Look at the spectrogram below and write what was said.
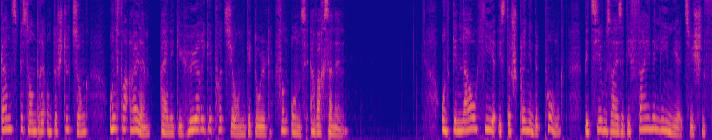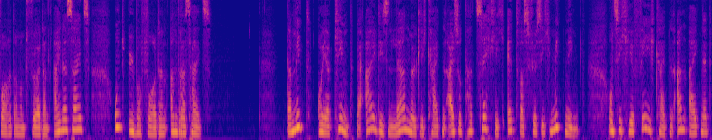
ganz besondere Unterstützung und vor allem eine gehörige Portion Geduld von uns Erwachsenen. Und genau hier ist der springende Punkt beziehungsweise die feine Linie zwischen Fordern und Fördern einerseits und Überfordern andererseits. Damit euer Kind bei all diesen Lernmöglichkeiten also tatsächlich etwas für sich mitnimmt und sich hier Fähigkeiten aneignet,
